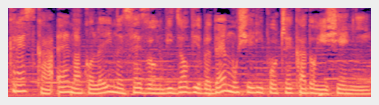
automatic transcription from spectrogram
kreska E na kolejny sezon widzowie będą musieli poczekać do jesieni.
